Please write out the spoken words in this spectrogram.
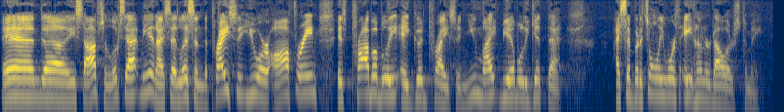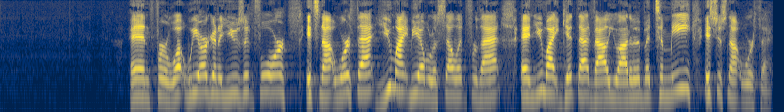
And uh, he stops and looks at me, and I said, Listen, the price that you are offering is probably a good price, and you might be able to get that. I said, But it's only worth $800 to me. And for what we are going to use it for, it's not worth that. You might be able to sell it for that, and you might get that value out of it. But to me, it's just not worth that.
